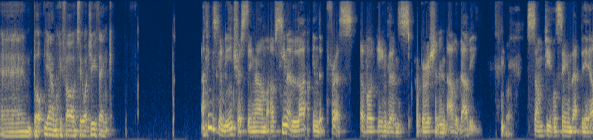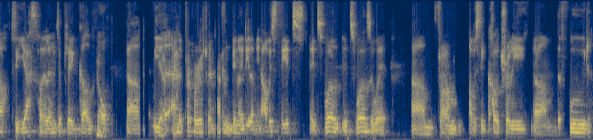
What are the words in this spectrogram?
Um, but yeah, I'm looking forward to. What do you think? I think it's going to be interesting. Um, I've seen a lot in the press about England's preparation in Abu Dhabi. Some people saying that they're off to Yas Island to play golf. Oh. Um, yeah, yeah, and the preparation hasn't been ideal. I mean, obviously, it's it's well it's worlds away um, from obviously culturally um, the food.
